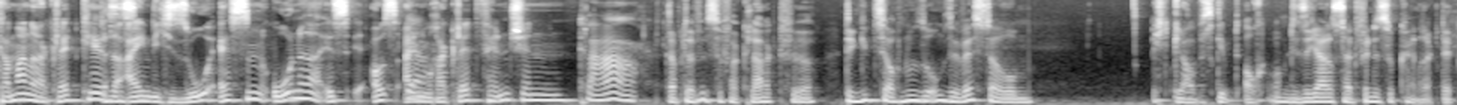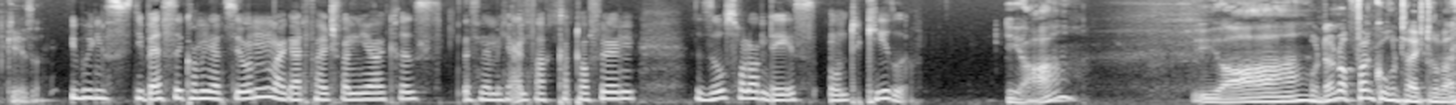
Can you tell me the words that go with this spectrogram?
Kann man Raclette-Käse eigentlich so essen, ohne es aus einem Ja. Raclette-Pfännchen Klar. Ich glaube, da wirst du verklagt für. Den gibt es ja auch nur so um Silvester rum. Ich glaube, es gibt auch. Um diese Jahreszeit findest du keinen Raclette-Käse. Übrigens, die beste Kombination, war gerade falsch von dir, Chris, ist nämlich einfach Kartoffeln, Sauce Hollandaise und Käse. Ja. Ja. Und dann noch Pfannkuchenteig drüber.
